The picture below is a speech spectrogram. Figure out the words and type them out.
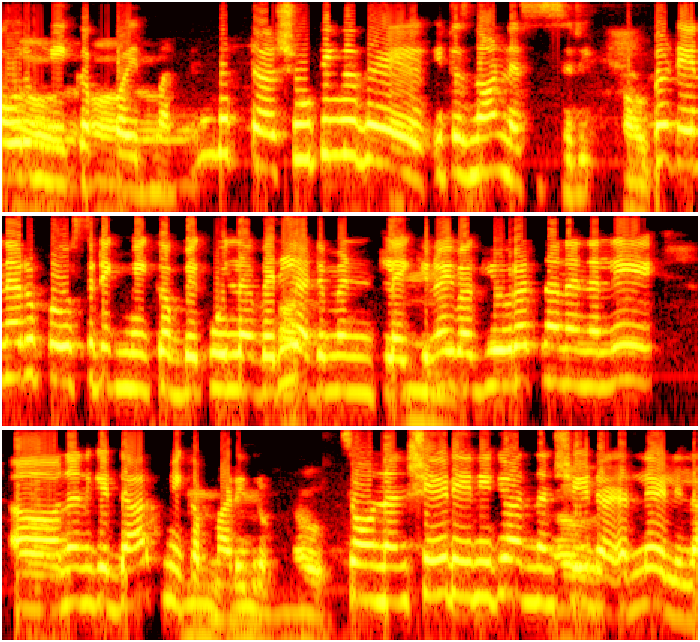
ಅವ್ರ ಮೇಕಪ್ ಇದ್ ಮಾಡ್ತೀನಿ. But shooting it is not necessary but ಏನಾದ್ರು ಪ್ರೋಸ್ಥೆಟಿಕ್ ಮೇಕಪ್ ಬೇಕು ಇಲ್ಲ ವೆರಿ ಅಡಿಮೆಂಟ್ ಲೈಕ್ ಯುನೋ ಇವಾಗ ಯುವರತ್ನಲ್ಲಿ ನನಗೆ ಡಾರ್ಕ್ ಮೇಕಪ್ ಮಾಡಿದ್ರು. ಸೊ ನನ್ ಶೇಡ್ ಏನಿದೆಯೋ ಅದ್ ನನ್ ಶೇಡ್ ಅಲ್ಲೇ ಹೇಳಿಲ್ಲ.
